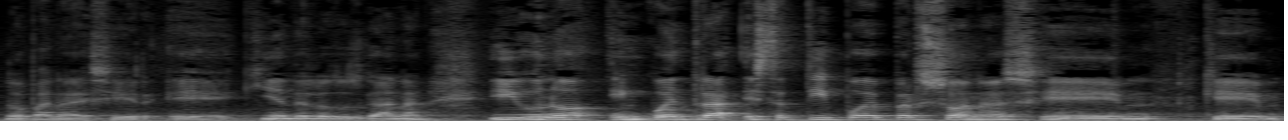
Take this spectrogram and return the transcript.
nos van a decir eh, quién de los dos gana. Y uno encuentra este tipo de personas eh, que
